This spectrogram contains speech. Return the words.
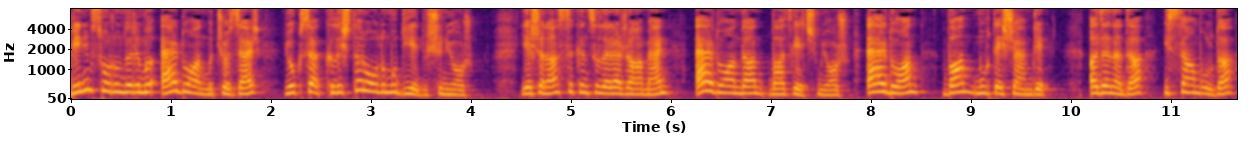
Benim sorunlarımı Erdoğan mı çözer yoksa Kılıçdaroğlu mu diye düşünüyor. Yaşanan sıkıntılara rağmen Erdoğan'dan vazgeçmiyor. Erdoğan, Van muhteşemdi. Adana'da, İstanbul'da,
